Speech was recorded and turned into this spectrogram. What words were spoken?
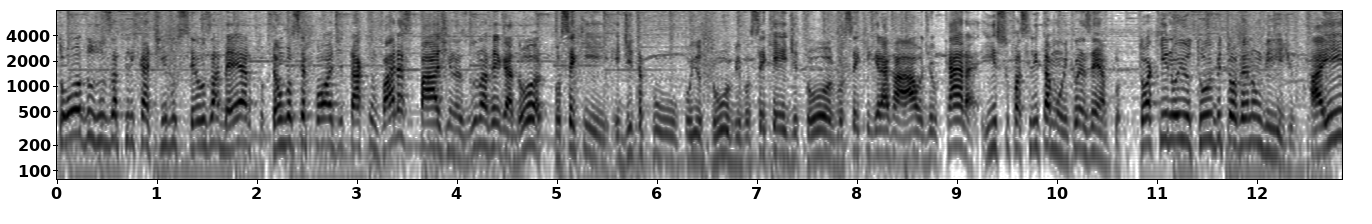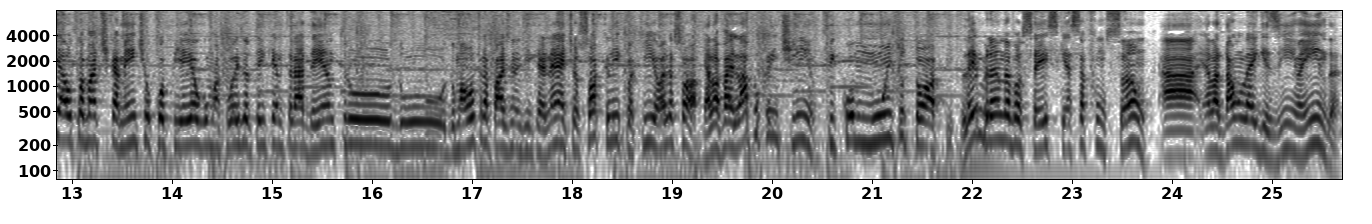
todos os aplicativos seus abertos. Então você pode estar tá com várias páginas do navegador. Você que edita para o YouTube, você que é editor, você que grava áudio. Cara, isso facilita muito. Um exemplo. Tô aqui no YouTube, tô vendo um vídeo. Aí, automaticamente, eu copiei alguma coisa, eu tenho que entrar dentro do, de uma outra página de internet. Eu só clico aqui, olha só. Ela vai lá pro cantinho ficou muito top. Lembrando a vocês que essa função, a, ela dá um lagzinho ainda,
